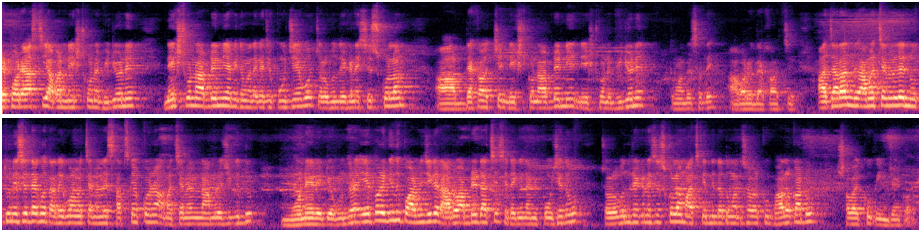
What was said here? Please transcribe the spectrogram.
এরপরে আসছি আবার নেক্সট কোনো ভিডিও নিয়ে। নেক্সট কোনো আপডেট নিয়ে আমি তোমাদের কাছে পৌঁছে যাব। চলো বন্ধু এখানে শেষ করলাম। আর দেখা হচ্ছে নেক্সট কোনো আপডেট নিয়ে নেক্সট কোনো ভিডিও নিয়ে। তোমাদের সাথে আবারও দেখা হচ্ছে। আর যারা আমার চ্যানেলে নতুন এসে দেখো, তাদেরকে আমার চ্যানেলে সাবস্ক্রাইব করে আমার চ্যানেলের নাম রয়েছে কিন্তু মনে রেডিও বন্ধুরা। এরপরে কিন্তু পারমিজিকের আরও আপডেট আছে, সেটা কিন্তু আমি পৌঁছে দেবো। চলো বন্ধু এখানে শেষ করলাম। আজকের দিনটা তোমাদের সবাই খুব ভালো কাটুক। সবাই খুব এনজয় করো।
